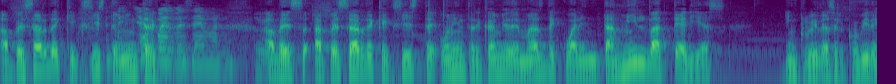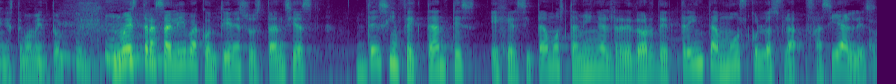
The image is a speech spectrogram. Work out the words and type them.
A pesar de que existe un Ya inter- pues a, pesar de que existe un intercambio de más de 40.000 bacterias, incluidas el COVID en este momento, nuestra saliva contiene sustancias desinfectantes. Ejercitamos también alrededor de 30 músculos faciales.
